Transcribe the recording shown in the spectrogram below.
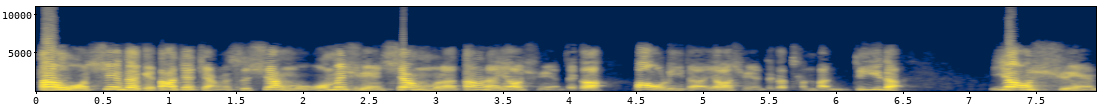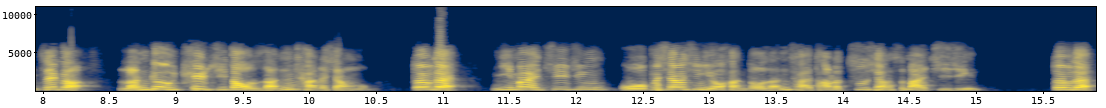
但我现在给大家讲的是项目，我们选项目呢，当然要选这个。暴利的要选这个成本低的，要选这个能够聚集到人才的项目，对不对？你卖基金，我不相信有很多人才他的志向是卖基金，对不对？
